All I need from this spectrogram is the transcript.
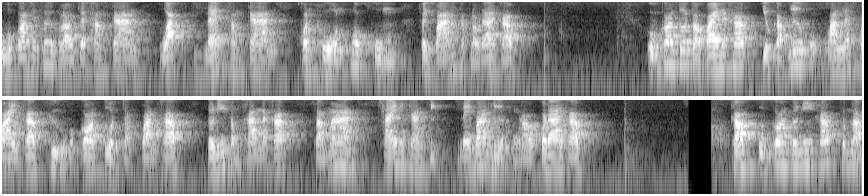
อุปกรณ์เซ็นเซอร์ของเราจะทำการวัดและทำการคอนโทรลควบคุมไฟฟ้าให้กับเราได้ครับ อุปกรณ์ตัวต่อไปนะครับ เกี่ยวกับเรื่องของควันและไฟครับคืออุปกรณ์ตรวจจับควันครับ ตัวนี้สำคัญนะครับ สามารถใช้ในการติดในบ้านเรือนของเราก็ได้ครับ ครับอุปกรณ์ตัวนี้ครับสำหรับ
